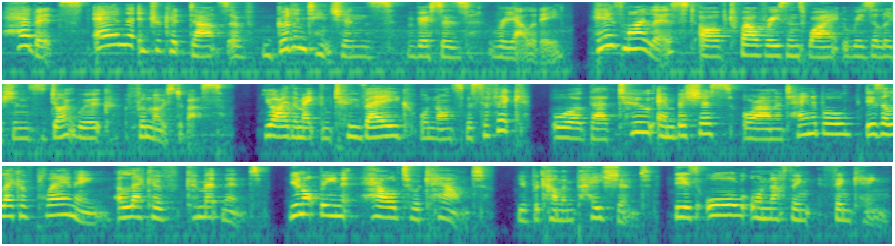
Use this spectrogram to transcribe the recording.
habits, and the intricate dance of good intentions versus reality. Here's my list of 12 reasons why resolutions don't work for most of us. You either make them too vague or non specific, or they're too ambitious or unattainable. There's a lack of planning, a lack of commitment. You're not being held to account. You've become impatient. There's all or nothing thinking.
